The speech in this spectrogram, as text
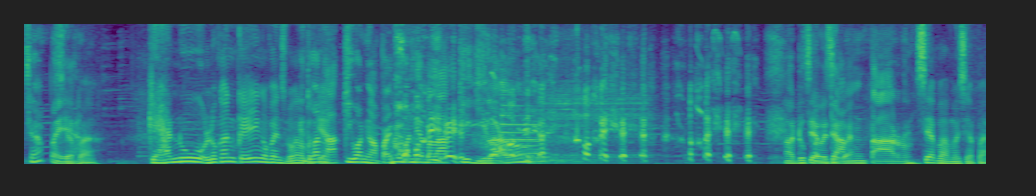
Siapa ya? Siapa? Keanu, lu kan kayaknya ngefans banget Itu kan laki Wan ngapain sama Oh, iya, laki iya. gila Oh, lo. iya. Aduh Siapa, siapa? pedang tar. Siapa sama siapa?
